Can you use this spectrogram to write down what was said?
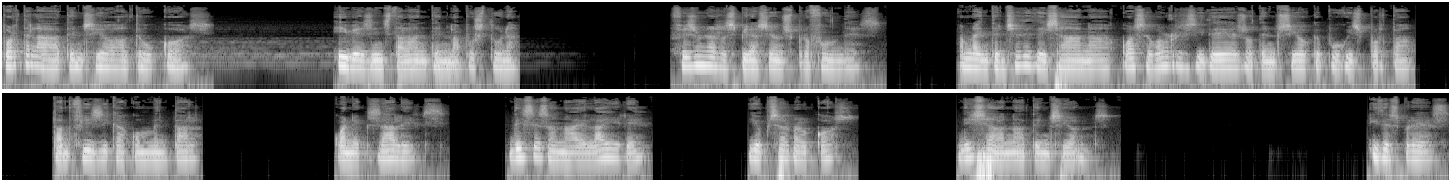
Porta l'atenció al teu cos i ves instal·lant en la postura. Fes unes respiracions profundes amb la intenció de deixar anar qualsevol rigidesa o tensió que puguis portar, tant física com mental. Quan exhales, deixes anar l'aire i observa el cos. Deixa anar tensions. I després,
